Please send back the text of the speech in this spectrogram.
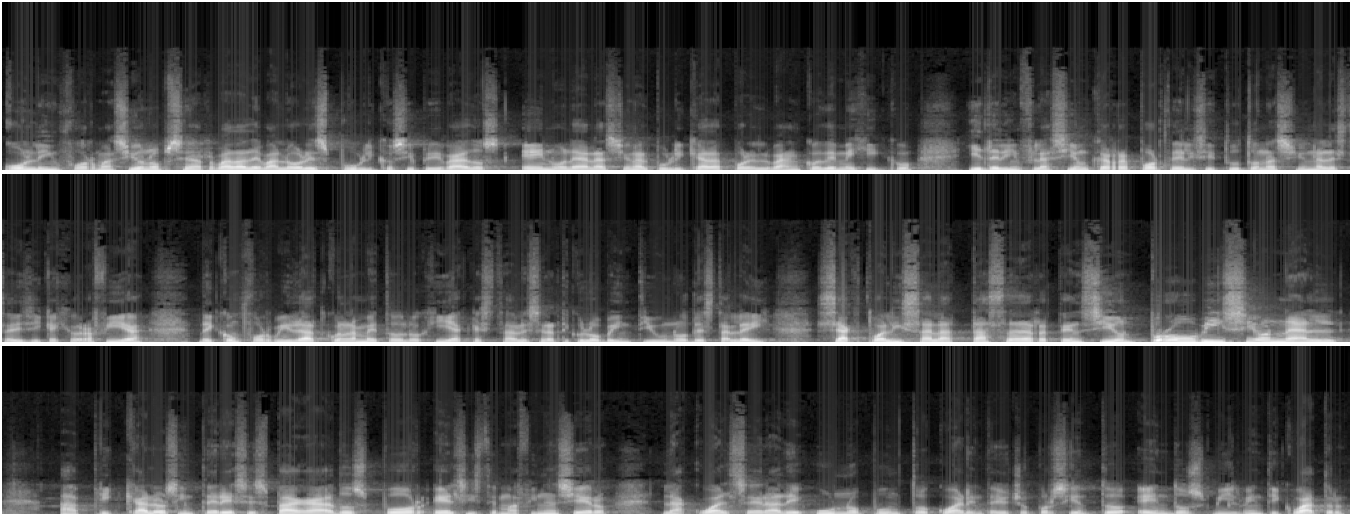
con la información observada de valores públicos y privados en moneda nacional publicada por el Banco de México y de la inflación que reporte el Instituto Nacional de Estadística y Geografía, de conformidad con la metodología que establece el artículo 21 de esta ley, se actualiza la tasa de retención provisional aplicar los intereses pagados por el sistema financiero, la cual será de 1.48% en 2024.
